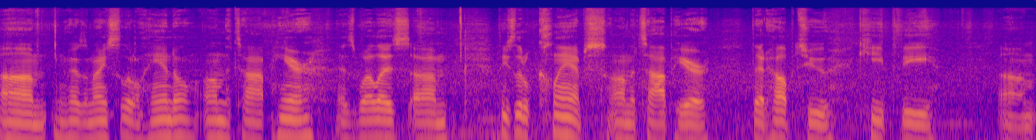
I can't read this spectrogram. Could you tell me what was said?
Um, it has a nice little handle on the top here as well as um, these little clamps on the top here that help to keep the um,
